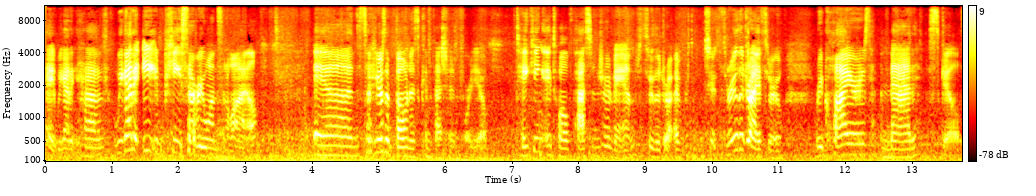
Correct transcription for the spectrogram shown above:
hey, we gotta have we gotta eat in peace every once in a while. And so here's a bonus confession for you. Taking a 12 passenger van through the drive through the drive-through requires mad skills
